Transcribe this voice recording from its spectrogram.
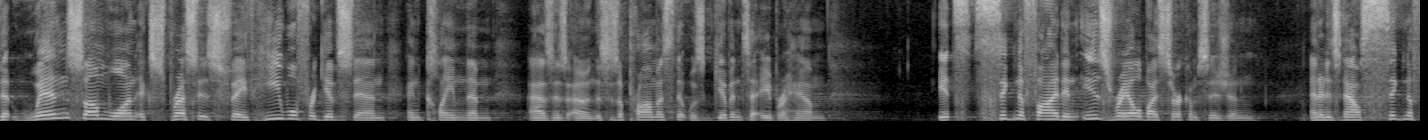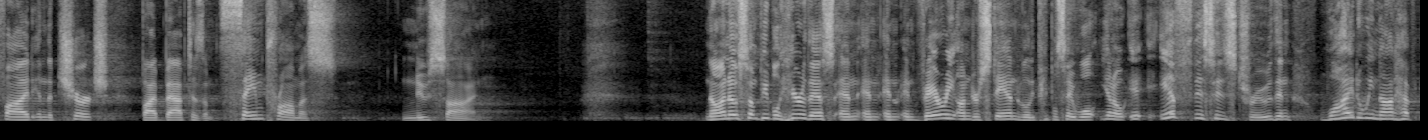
that when someone expresses faith, he will forgive sin and claim them as his own. This is a promise that was given to Abraham. It's signified in Israel by circumcision, and it is now signified in the church by baptism. Same promise, new sign. Now, I know some people hear this, and, and, and, and, very understandably, people say, well, you know, if this is true, then why do we not have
